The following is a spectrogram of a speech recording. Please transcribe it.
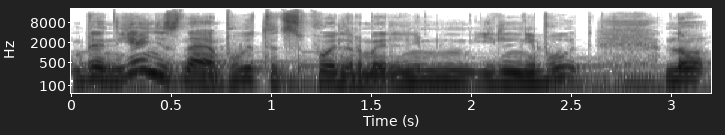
Блин, я не знаю, будет это спойлером или не, или не будет, но...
